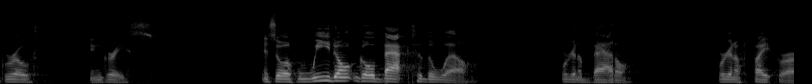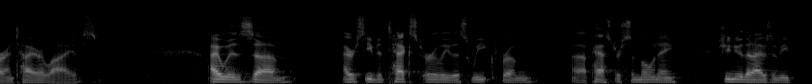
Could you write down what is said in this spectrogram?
growth in grace. And so if we don't go back to the well, we're going to battle. We're going to fight for our entire lives. I was, um, I received a text early this week from uh, Pastor Simone. She knew that I was going to be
